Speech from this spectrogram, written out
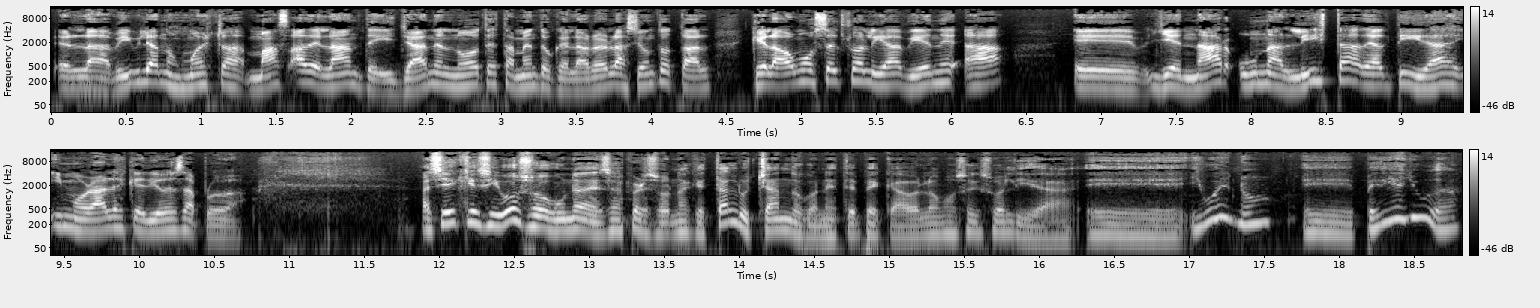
en la Biblia nos muestra más adelante y ya en el Nuevo Testamento, que la revelación total, que la homosexualidad viene a eh, llenar una lista de actividades inmorales que Dios desaprueba. Así es que si vos sos una de esas personas que están luchando con este pecado de la homosexualidad, eh, y bueno, eh, pedí ayuda,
